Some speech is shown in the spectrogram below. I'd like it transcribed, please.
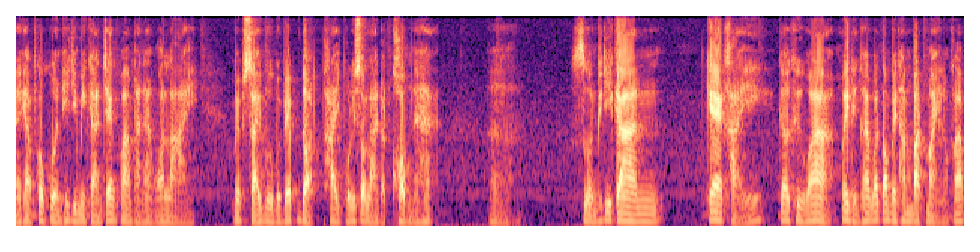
นะครับก็ควรที่จะมีการแจ้งความผ่านทางออนไลน์ เว็บไซต์ www.thaipoliceonline.com นะฮะ ส่วนพิธีการแก้ไขก็คือว่าไม่ถึงขั้นว่าต้องไปทำบัตรใหม่หรอกครับ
